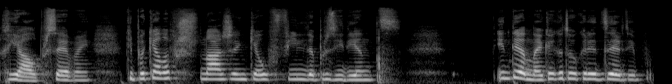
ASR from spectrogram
real, percebem? Tipo aquela personagem que é o filho da presidente. Entendem o que é que eu estou a querer dizer? Tipo.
